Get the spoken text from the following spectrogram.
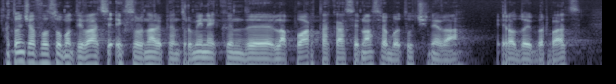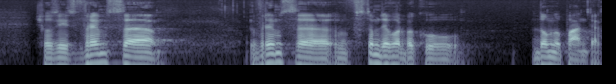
atunci a fost o motivație extraordinară pentru mine când la poarta casei noastre a bătut cineva, erau doi bărbați, și au zis, vrem să, vrem să stăm de vorbă cu domnul Pantea,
